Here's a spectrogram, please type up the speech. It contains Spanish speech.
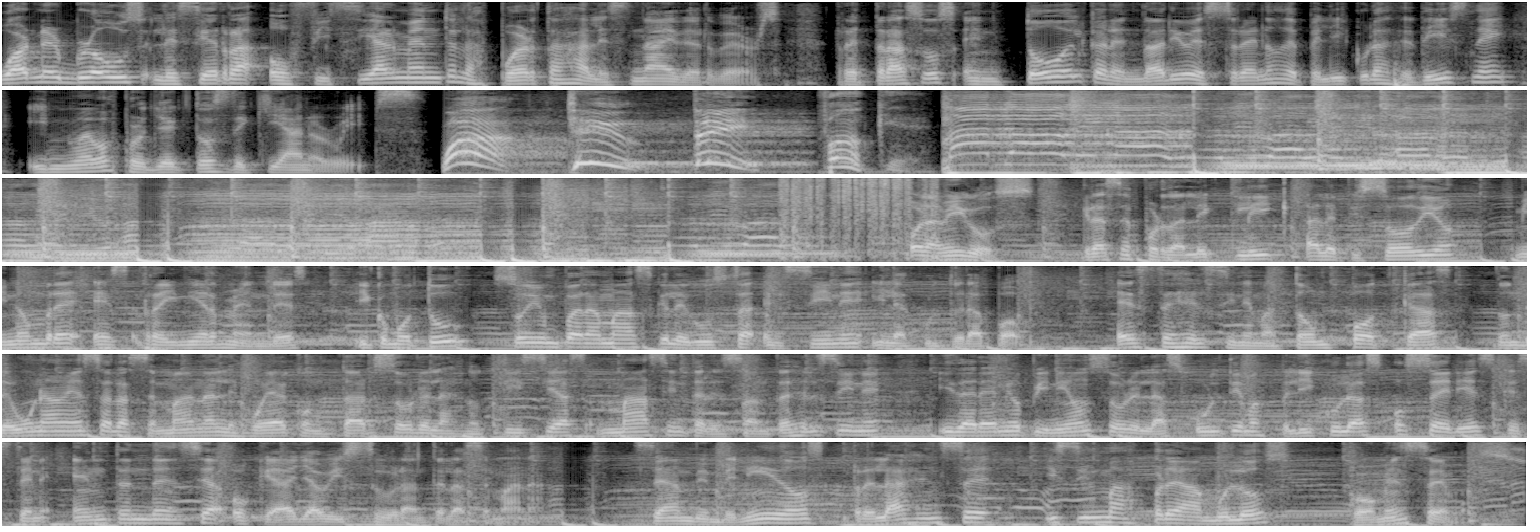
Warner Bros. le cierra oficialmente las puertas al Snyderverse, retrasos en todo el calendario de estrenos de películas de Disney y nuevos proyectos de Keanu Reeves. One, two, three, funk it. Hola amigos, gracias por darle click al episodio. Mi nombre es Reinier Méndez y como tú, soy un para más que le gusta el cine y la cultura pop. Este es el Cinematón Podcast, donde una vez a la semana les voy a contar sobre las noticias más interesantes del cine y daré mi opinión sobre las últimas películas o series que estén en tendencia o que haya visto durante la semana. Sean bienvenidos, relájense y sin más preámbulos, comencemos.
